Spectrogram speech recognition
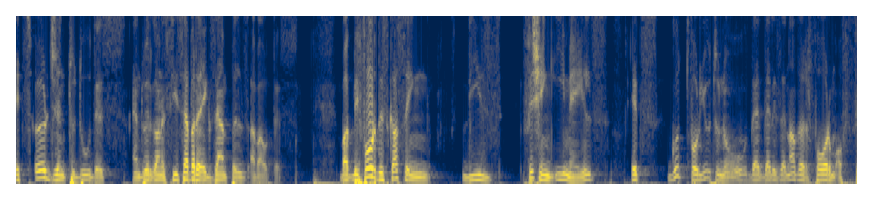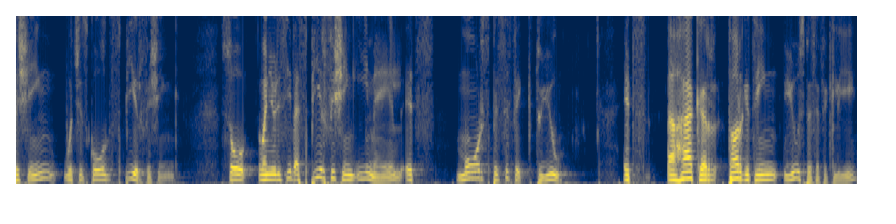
It's urgent to do this, and we're going to see several examples about this. But before discussing these phishing emails, it's good for you to know that there is another form of phishing which is called spear phishing. So when you receive a spear phishing email, it's more specific to you. It's a hacker targeting you specifically.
